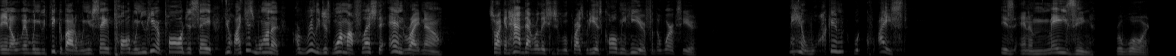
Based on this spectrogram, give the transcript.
And you know, and when you think about it, when you say Paul, when you hear Paul just say, yo, I just wanna, I really just want my flesh to end right now. So I can have that relationship with Christ, but he has called me here for the works here. Man, walking with Christ is an amazing reward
